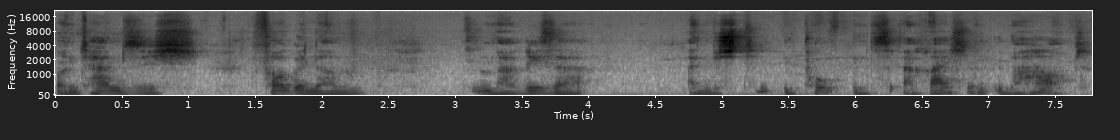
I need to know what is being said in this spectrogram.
und haben sich vorgenommen, Marisa an bestimmten Punkten zu erreichen und überhaupt.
